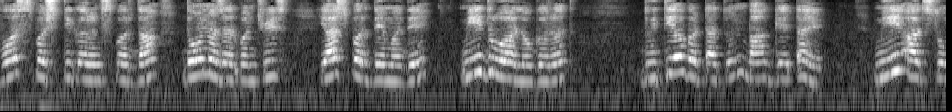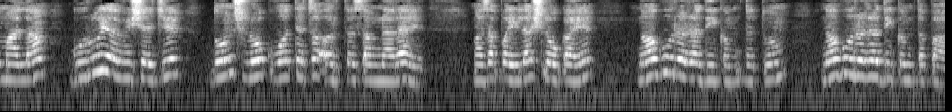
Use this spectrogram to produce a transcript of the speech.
व स्पष्टीकरण स्पर्धा दोन हजार पंचवीस या स्पर्धेमध्ये मी ध्रुव लोगरथ द्वितीय गटातून भाग घेत आहे. मी आज तुम्हाला गुरु या विषयाचे दोन श्लोक व त्याचा अर्थ सांगणार आहे. माझा पहिला श्लोक आहे न गुररधिकम तत्त्वं न गुररधिकम तपः।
